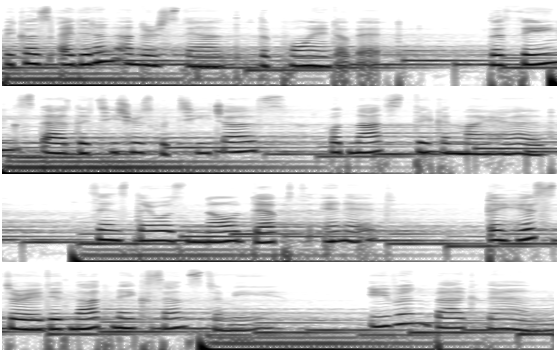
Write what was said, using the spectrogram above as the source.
because I didn't understand the point of it. The things that the teachers would teach us would not stick in my head since there was no depth in it. The history did not make sense to me. Even back then,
